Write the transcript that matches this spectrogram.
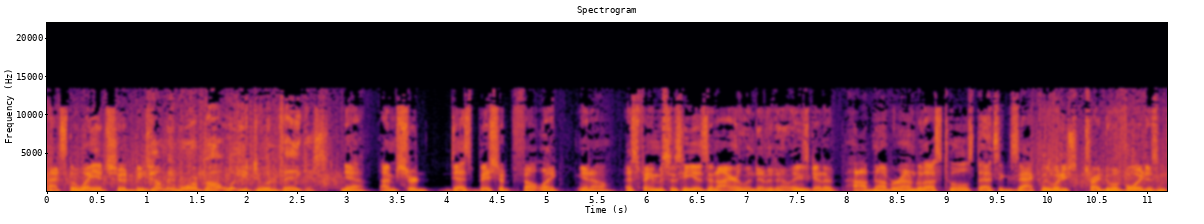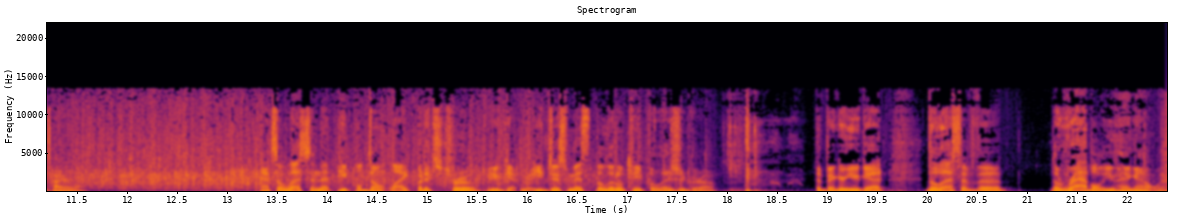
That's the way it should be. Tell me more about what you do in Vegas. Yeah, I'm sure Des Bishop felt like, you know, as famous as he is in Ireland, evidently, he's got to hobnob around with us tools. That's exactly what he's tried to avoid his entire life. That's a lesson that people don't like, but it's true. You get you dismiss the little people as you grow. the bigger you get, the less of the the rabble you hang out with.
